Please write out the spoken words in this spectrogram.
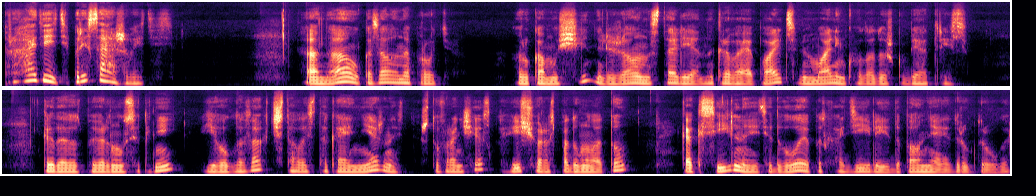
«Проходите, присаживайтесь!» Она указала напротив. Рука мужчины лежала на столе, накрывая пальцами маленькую ладошку Беатрис. Когда тот повернулся к ней, в его глазах читалась такая нежность, что Франческа еще раз подумала о том, как сильно эти двое подходили и дополняли друг друга.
